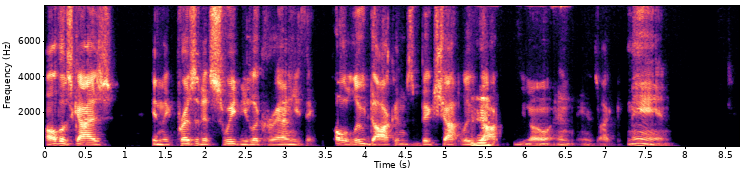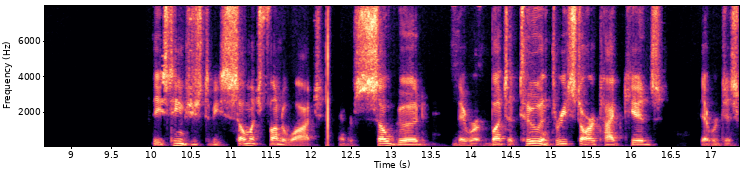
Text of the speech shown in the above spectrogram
all those guys in the president's suite, and you look around and you think, oh, Lou Dawkins, big shot Lou mm-hmm. Dawkins, you know, and, it's like, man, these teams used to be so much fun to watch. They were so good. They were a bunch of two and three star type kids that were just,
